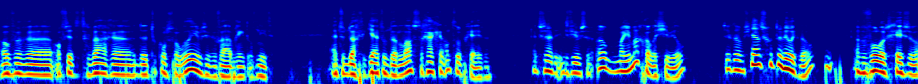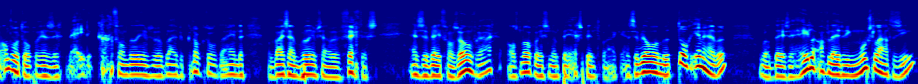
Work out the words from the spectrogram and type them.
Over of dit het gevaar, de toekomst van Williams in gevaar brengt of niet. En toen dacht ik, ja, toen dat las, daar ga ik geen antwoord op geven. En toen zei de interviewster, oh, maar je mag wel als je wil. Zeg dan, ja, is goed, dat wil ik wel. En vervolgens geeft ze er een antwoord op waarin ze zegt, nee, de kracht van Williams, we blijven knokken tot het einde. Want wij zijn Williams, zijn we vechters. En ze weet van zo'n vraag, alsnog weet ze een PR-spin te maken. En ze wilde hem er toch in hebben, omdat deze hele aflevering moest laten zien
